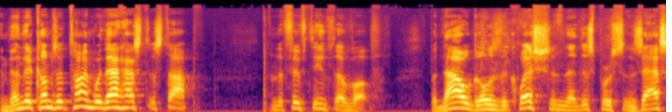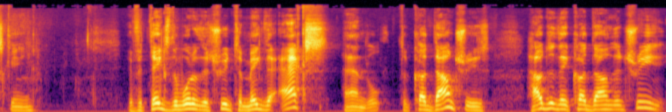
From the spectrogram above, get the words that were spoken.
And then there comes a time where that has to stop on the 15th of Av. But now goes the question that this person is asking if it takes the wood of the tree to make the axe handle to cut down trees, how do they cut down the tree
